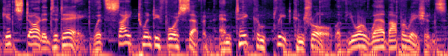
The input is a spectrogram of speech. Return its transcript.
Get started today with Site 24-7 and take complete control of your web operations.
